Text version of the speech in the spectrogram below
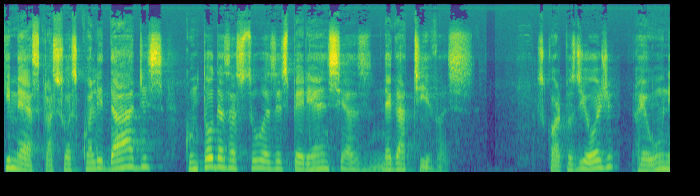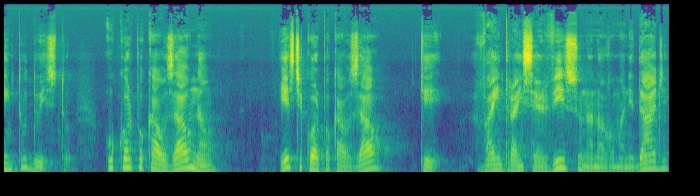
que mescla as suas qualidades com todas as suas experiências negativas. Os corpos de hoje reúnem tudo isto. O corpo causal não. Este corpo causal que vai entrar em serviço na nova humanidade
